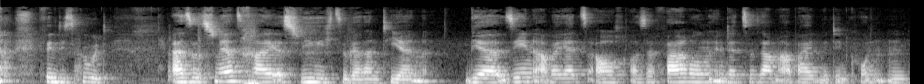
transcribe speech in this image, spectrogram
Finde ich gut. Also schmerzfrei ist schwierig zu garantieren. Wir sehen aber jetzt auch aus Erfahrung in der Zusammenarbeit mit den Kunden,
